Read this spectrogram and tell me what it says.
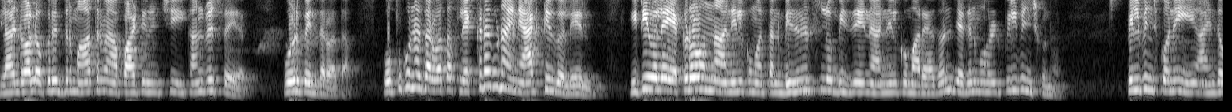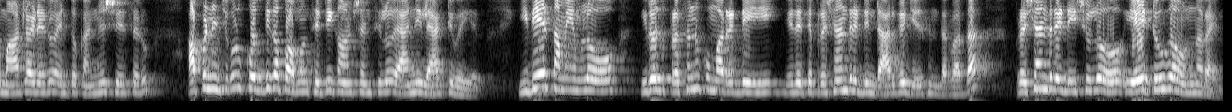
ఇలాంటి వాళ్ళు ఒకరిద్దరు మాత్రమే ఆ పార్టీ నుంచి కన్ఫ్యూస్ అయ్యారు ఓడిపోయిన తర్వాత. ఒప్పుకున్న తర్వాత అసలు ఎక్కడ కూడా ఆయన యాక్టివ్గా లేరు. ఇటీవలే ఎక్కడో ఉన్న అనిల్ కుమార్ తన బిజినెస్లో బిజీ అయిన అనిల్ కుమార్ యాదవ్ని జగన్మోహన్ రెడ్డి పిలిపించుకున్నారు. పిలిపించుకొని ఆయనతో మాట్లాడారు ఆయనతో కన్విన్స్ చేశారు. అప్పటి నుంచి కూడా కొద్దిగా పాపం సిటీ కాన్స్టిట్యున్సీలో యానిల్ యాక్టివ్ అయ్యారు. ఇదే సమయంలో ఈరోజు ప్రసన్న కుమార్ రెడ్డి ఏదైతే ప్రశాంత్ రెడ్డిని టార్గెట్ చేసిన తర్వాత ప్రశాంత్ రెడ్డి ఇష్యూలో ఏ టూగా ఉన్నారు ఆయన.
